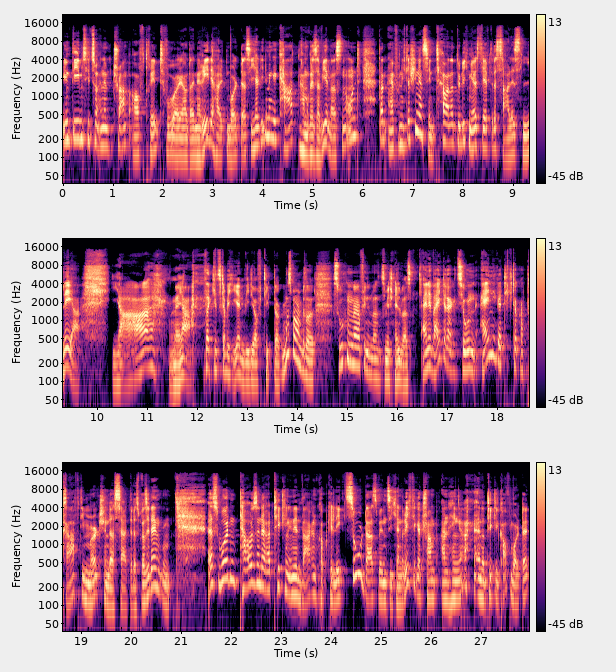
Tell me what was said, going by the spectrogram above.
indem sie zu einem Trump-Auftritt, wo er ja eine Rede halten wollte, sich halt jede Menge Karten haben reservieren lassen und dann einfach nicht erschienen sind. Da war natürlich mehr als die Hälfte des Saales leer. Ja, naja, da gibt's glaube ich eher ein Video auf TikTok. Muss man ein bisschen suchen, da findet man ziemlich schnell was. Eine weitere Aktion einiger TikToker traf die Merchandise-Seite des Präsidenten. Es wurden tausende Artikel in den Warenkorb gelegt, so dass, wenn sich ein richtiger Trump-Anhänger einen Artikel kaufen wollte,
